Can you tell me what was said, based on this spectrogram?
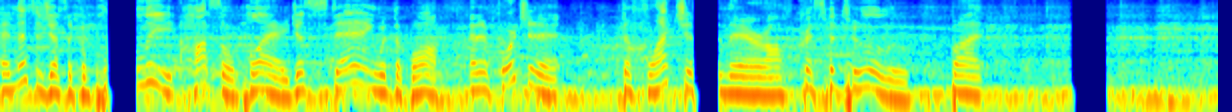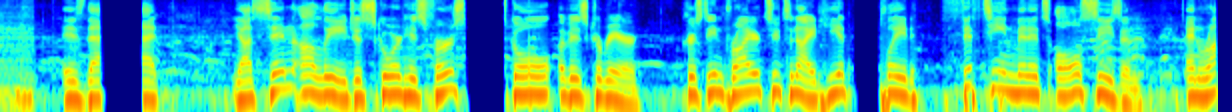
And this is just a complete hustle play, just staying with the ball. An unfortunate deflection there off Christodoulou, but is that, that Yassin Ali just scored his first goal of his career. Christine, prior to tonight, he had played 15 minutes all season. And Ryan.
